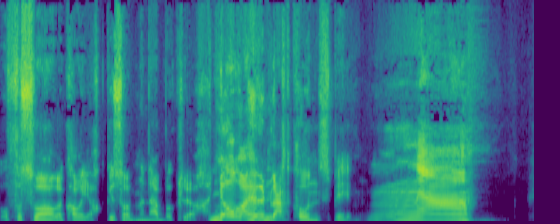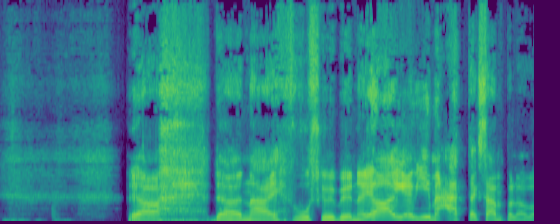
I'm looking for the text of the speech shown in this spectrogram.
og forsvarer Kari Jakkesson med nebb og klør. Når har hun vært konspi? Nja ja, det, nei, hvor skal vi begynne? Ja, Gi meg ett eksempel. Av,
